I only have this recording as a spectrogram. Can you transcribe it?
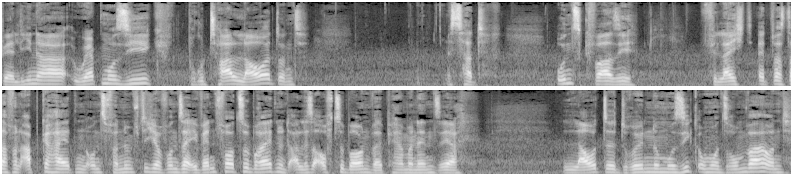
Berliner Rapmusik, brutal laut und es hat uns quasi vielleicht etwas davon abgehalten, uns vernünftig auf unser Event vorzubereiten und alles aufzubauen, weil permanent sehr laute, dröhnende Musik um uns rum war und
